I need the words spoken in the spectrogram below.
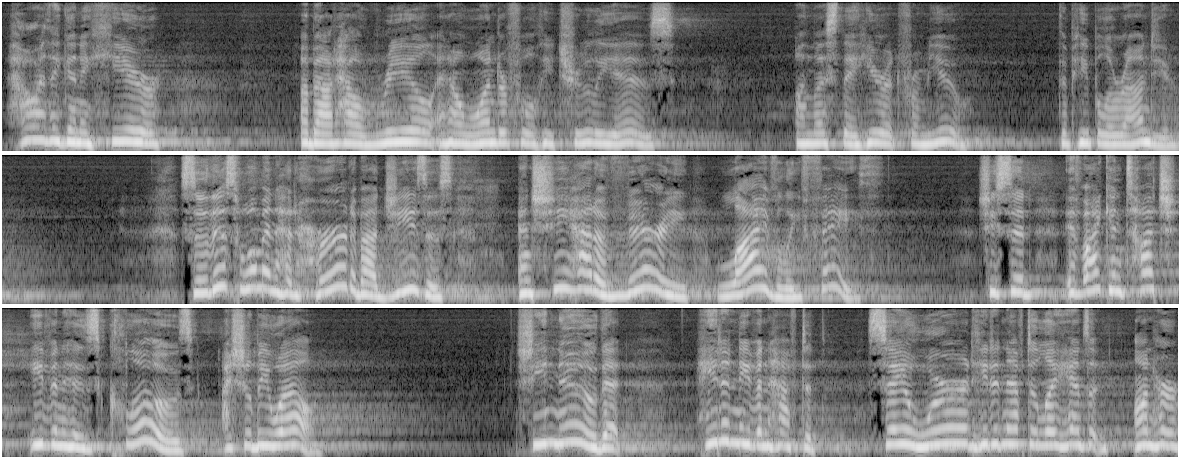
How are they going to hear about how real and how wonderful He truly is unless they hear it from you, the people around you? So this woman had heard about Jesus and she had a very lively faith. She said, If I can touch even his clothes, I shall be well. She knew that he didn't even have to say a word, he didn't have to lay hands on her.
